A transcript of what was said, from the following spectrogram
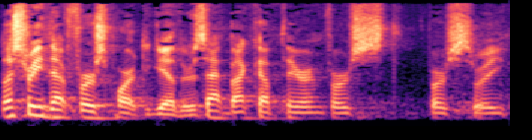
Let's read that first part together. Is that back up there in verse, verse 3?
